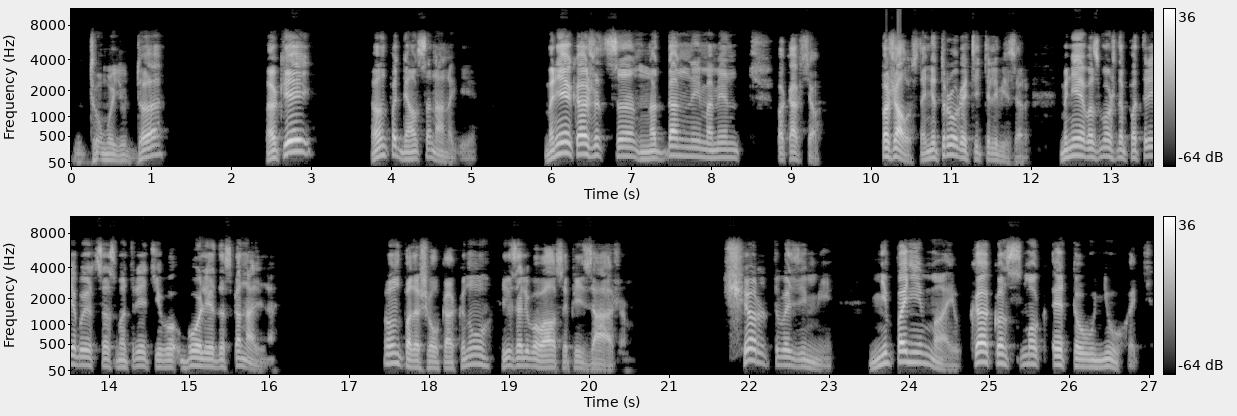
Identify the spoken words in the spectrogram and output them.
Думаю, да. Окей. Он поднялся на ноги. Мне кажется, на данный момент пока все. Пожалуйста, не трогайте телевизор. Мне, возможно, потребуется осмотреть его более досконально. Он подошел к окну и залюбовался пейзажем. Черт возьми, не понимаю, как он смог это унюхать.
